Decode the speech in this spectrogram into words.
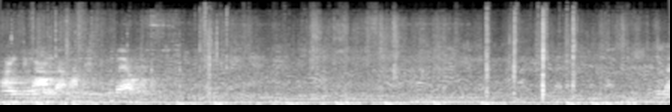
ทางทีมงานจะทำดีที่แล้ว นะครับใน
